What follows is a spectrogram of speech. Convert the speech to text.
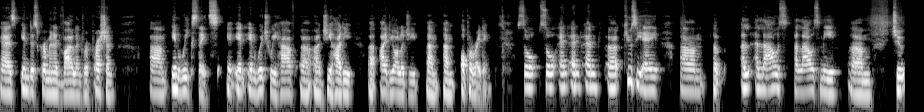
as indiscriminate violent repression um, in weak states in, in which we have uh, a jihadi uh, ideology um, um, operating. So so and and and uh, QCA um, uh, allows allows me um, to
